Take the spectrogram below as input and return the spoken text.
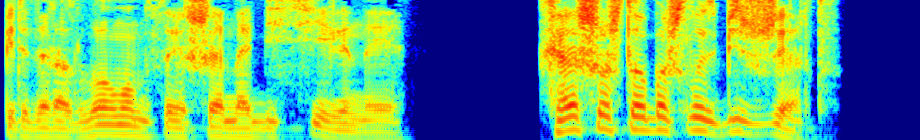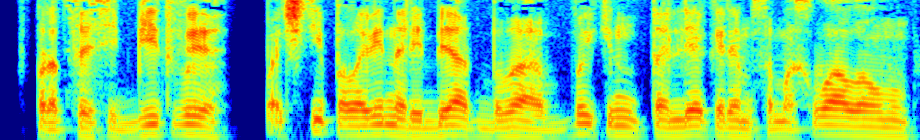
перед разломом совершенно обессиленные. Хорошо, что обошлось без жертв. В процессе битвы почти половина ребят была выкинута лекарем Самохваловым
